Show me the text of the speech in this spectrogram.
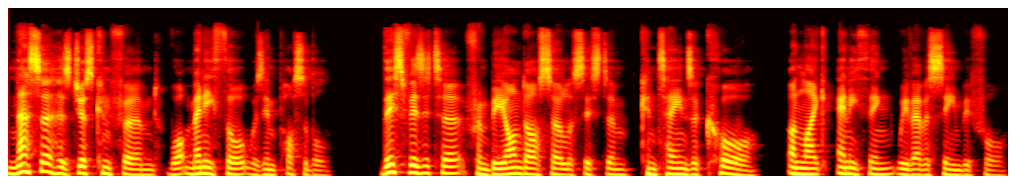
NASA has just confirmed what many thought was impossible. This visitor from beyond our solar system contains a core unlike anything we've ever seen before.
